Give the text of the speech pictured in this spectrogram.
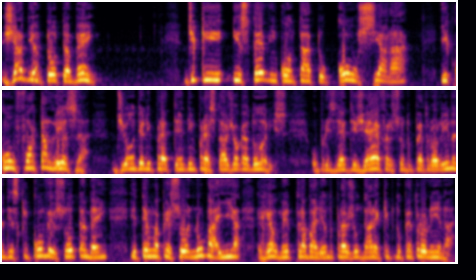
Já adiantou também de que esteve em contato com o Ceará e com Fortaleza de onde ele pretende emprestar jogadores. O presidente Jefferson do Petrolina disse que conversou também e tem uma pessoa no Bahia realmente trabalhando para ajudar a equipe do Petrolina.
